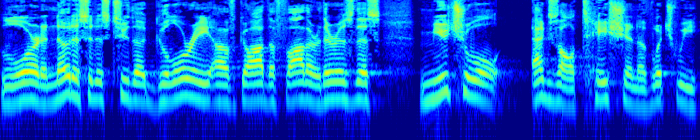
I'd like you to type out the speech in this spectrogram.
Lord. And notice it is to the glory of God the Father. There is this mutual exaltation of which we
